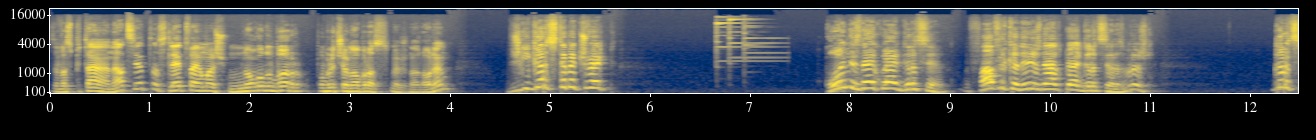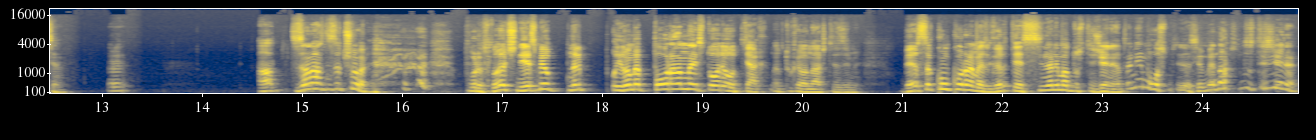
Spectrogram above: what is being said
за възпитание на нацията. След това имаш много добър публичен образ международен. Виж ги гърците, бе, човек! Кой не знае коя е Гърция? В Африка да не знаят коя е Гърция, разбираш ли? Гърция. А за нас не са чували. По условие, че ние сме, нали, имаме по-ранна история от тях нали, тук на нашите земи. Без да се конкурираме с Гърция, те си нали, имат достиженията. Ние можем да си имаме нашите достижения.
